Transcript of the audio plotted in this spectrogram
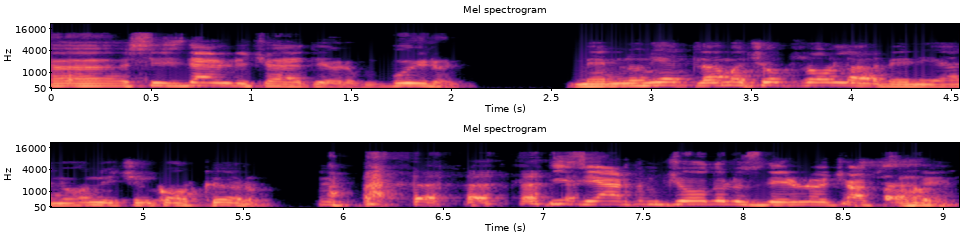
e, sizden rica ediyorum. Buyurun. Memnuniyetle ama çok zorlar beni yani onun için korkuyorum. Biz yardımcı oluruz Derin Hocam size.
